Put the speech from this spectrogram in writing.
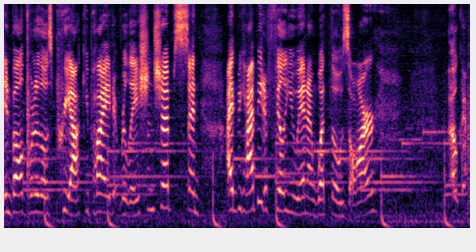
involved one of those preoccupied relationships, and I'd be happy to fill you in on what those are. Okay.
